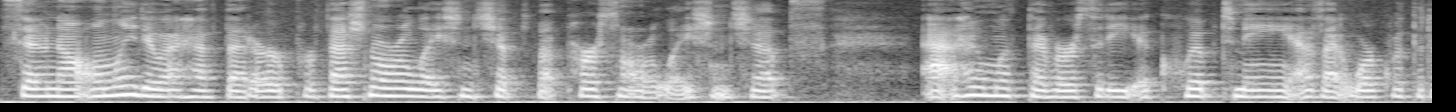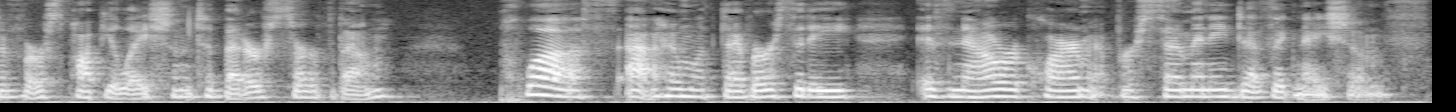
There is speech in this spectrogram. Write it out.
So not only do I have better professional relationships, but personal relationships. At Home with Diversity equipped me as I work with a diverse population to better serve them. Plus, At Home with Diversity is now a requirement for so many designations.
